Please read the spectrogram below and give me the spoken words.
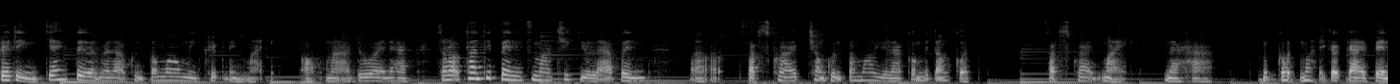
กระดิ่งแจ้งเตือนเวลาคุณประเมามีคลิปใหม่ๆ ออกมาด้วยนะคะสำหรับท่านที่เป็นสมาชิกอยู่แล้วเป็น subscribe ช่องคุณป้าเมาอยู่แล้วก็ไม่ต้องกด subscribe ใหม่นะคะกดใหม่ก็กลายเป็น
